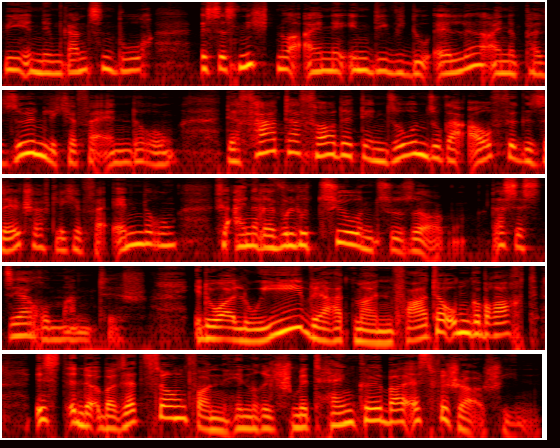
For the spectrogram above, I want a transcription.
Wie in dem ganzen Buch ist es nicht nur eine individuelle, eine persönliche Veränderung. Der Vater fordert den Sohn sogar auf, für gesellschaftliche Veränderung, für eine Revolution zu sorgen. Das ist sehr romantisch. Edouard Louis, Wer hat meinen Vater umgebracht, ist in der Übersetzung von Hinrich Schmidt-Henkel bei S. Fischer erschienen.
